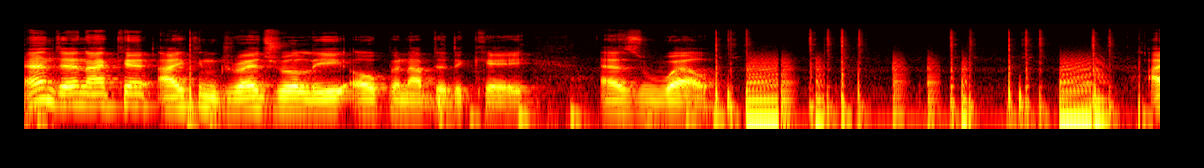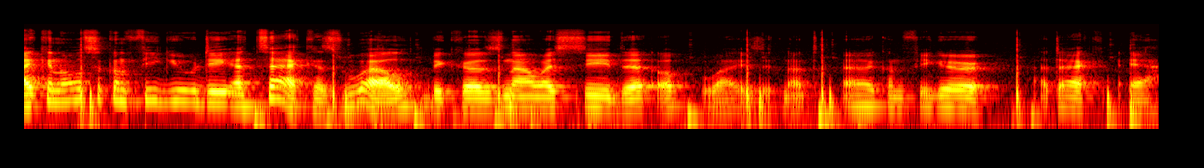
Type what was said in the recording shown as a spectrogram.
And then I can I can gradually open up the decay as well. I can also configure the attack as well, because now I see the oh, why is it not uh, configure attack? Yeah,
